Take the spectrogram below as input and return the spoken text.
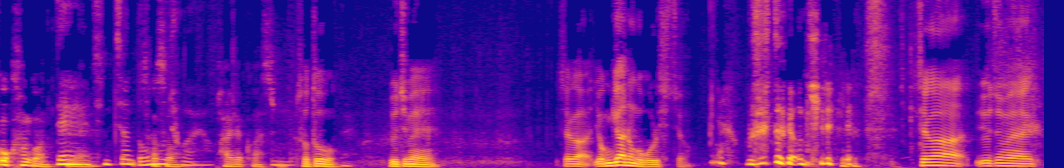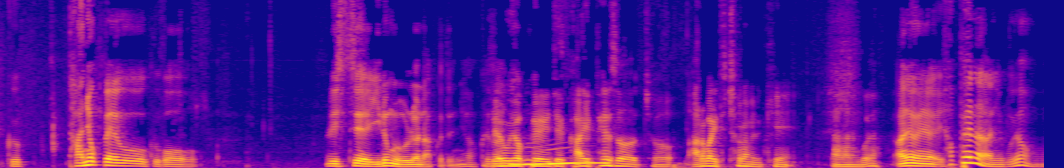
꼭 한 권. 네, 진짜 너무 좋아요. 봐야 될 것 같습니다. 저도 요즘에 제가 연기하는 거 모르시죠? 무슨 또 연기를 해요. 제가 요즘에 그 단역 배우 그거 리스트에 이름을 올려놨거든요. 그래서 배우 협회에 이제 가입해서 저 아르바이트처럼 이렇게 나가는 거요? 아니요, 아니요, 협회는 아니고요.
